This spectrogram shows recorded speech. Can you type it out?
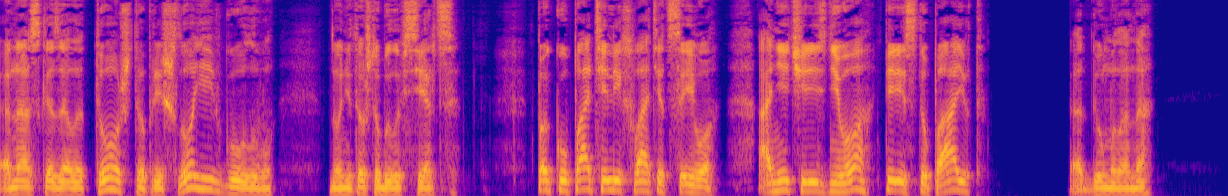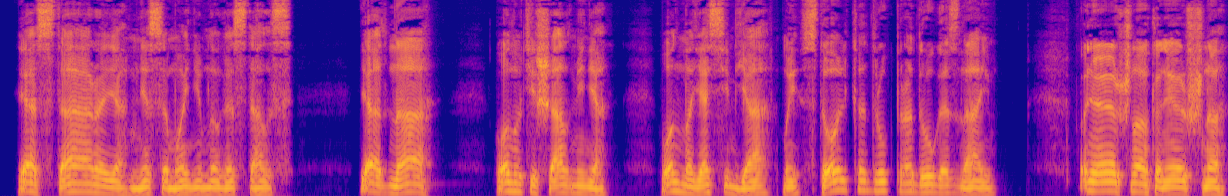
Она сказала то, что пришло ей в голову, но не то, что было в сердце. Покупатели хватятся его, они через него переступают. Отдумала она. Я старая, мне самой немного осталось. Я одна, он утешал меня. Он моя семья, мы столько друг про друга знаем. — Конечно, конечно,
